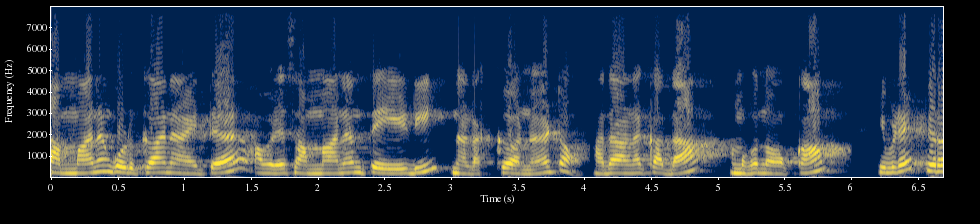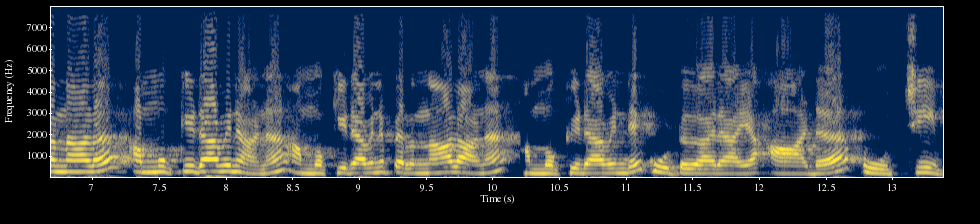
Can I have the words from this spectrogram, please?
സമ്മാനം കൊടുക്കാനായിട്ട് അവരെ സമ്മാനം തേടി നടക്കുകയാണ് കേട്ടോ. അതാണ് കഥ. നമുക്ക് നോക്കാം. ഇവിടെ പിറന്നാൾ അമ്മുക്കിടാവിനാണ്. അമ്മുക്കിടാവിന് പിറന്നാളാണ്. അമ്മുക്കിടാവിന്റെ കൂട്ടുകാരായ ആട് പൂച്ചയും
